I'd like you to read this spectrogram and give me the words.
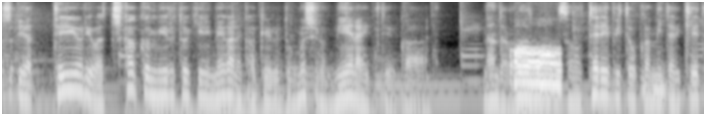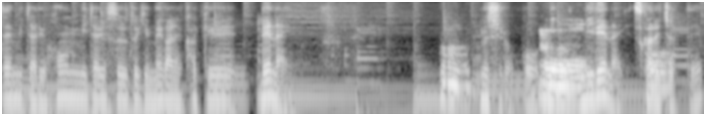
そいや、っていうよりは近く見るときにメガネかけるとむしろ見えないっていうか、なんだろう。そのテレビとか見たり、携帯見たり、本見たりするときメガネかけれない。うん。むしろこう、お見れない。疲れちゃって。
